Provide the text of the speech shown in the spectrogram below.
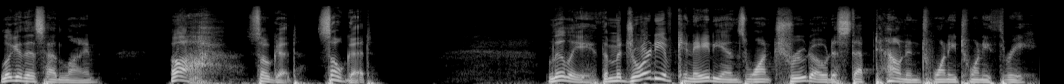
look at this headline. Ah, oh, so good, so good. Lilley, the majority of Canadians want Trudeau to step down in 2023.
